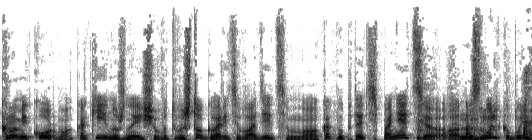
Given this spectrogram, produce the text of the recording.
кроме корма, какие нужны еще? Вот вы что говорите владельцам? Как вы пытаетесь понять, э, насколько вы, будет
